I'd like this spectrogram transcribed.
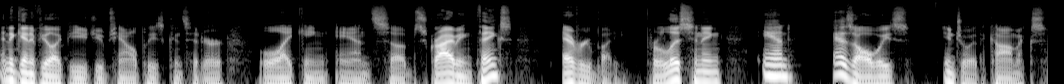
And again, if you like the YouTube channel, please consider liking and subscribing. Thanks, everybody, for listening. And as always, enjoy the comics.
